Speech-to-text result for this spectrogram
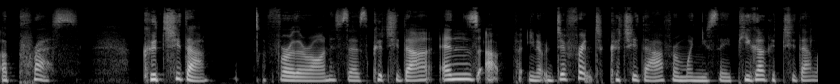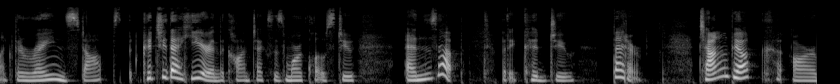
oppress. 그치다, further on, it says 그치다 ends up, you know, different 그치다 from when you say 비가 그치다, like the rain stops. But 그치다 here in the context is more close to ends up, but it could do better. 장벽 are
